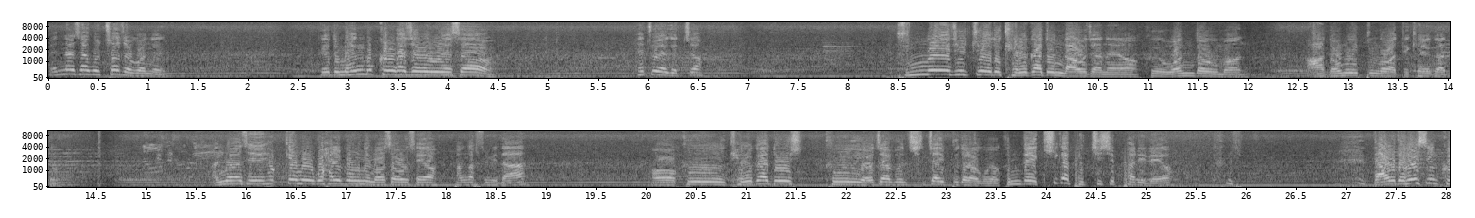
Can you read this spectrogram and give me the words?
맨날 사고 쳐, 저거는. 그래도 뭐 행복한 가정을 위해서 해줘야겠죠? 분노의 질주에도 겔가돈 나오잖아요. 그 원더우먼. 아, 너무 이쁜 것 같아, 겔가돈. 안녕하세요, 혁개놀고 할봉님 어서 오세요. 반갑습니다. 어, 그, 겔가도, 시- 그 여자분 진짜 이쁘더라고요. 근데 키가 178이래요. 나보다 훨씬 커.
